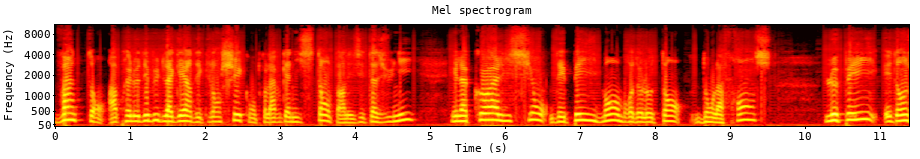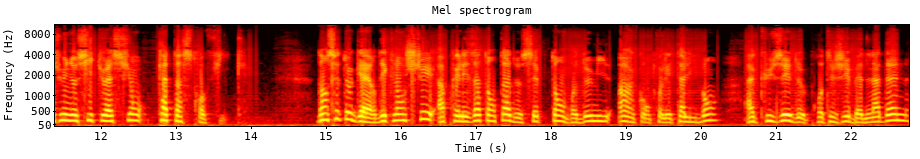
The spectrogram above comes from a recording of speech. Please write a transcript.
Vingt ans après le début de la guerre déclenchée contre l'Afghanistan par les États-Unis, et la coalition des pays membres de l'OTAN, dont la France, le pays est dans une situation catastrophique. Dans cette guerre déclenchée après les attentats de septembre 2001 contre les talibans, accusés de protéger Ben Laden,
